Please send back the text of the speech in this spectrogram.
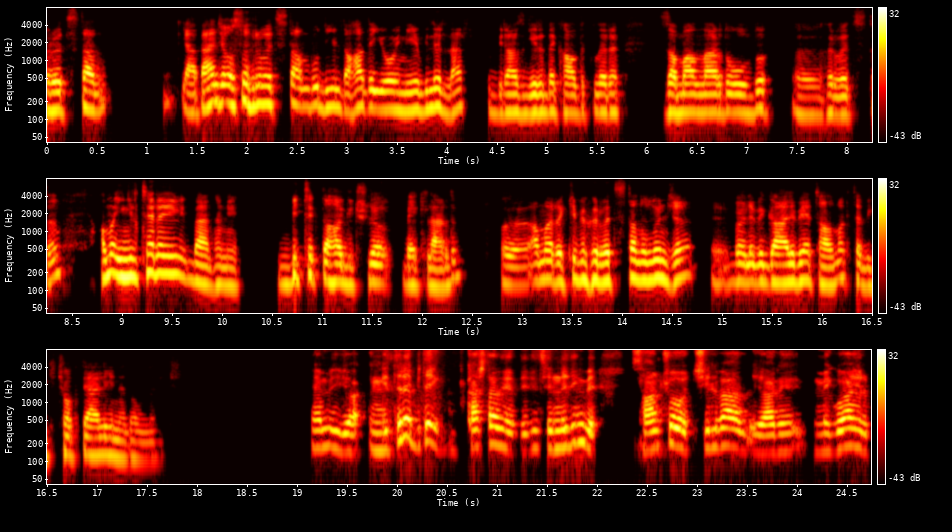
Hırvatistan ya bence asıl Hırvatistan bu değil. Daha da iyi oynayabilirler. Biraz geride kaldıkları zamanlarda oldu e, Hırvatistan. Ama İngiltere'yi ben hani bir tık daha güçlü beklerdim. E, ama rakibi Hırvatistan olunca e, böyle bir galibiyet almak tabii ki çok değerli yine de onlar için. Yani ya İngiltere bir de kaç tane dediğin senin dediğin gibi Sancho, Chilwell yani Maguire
